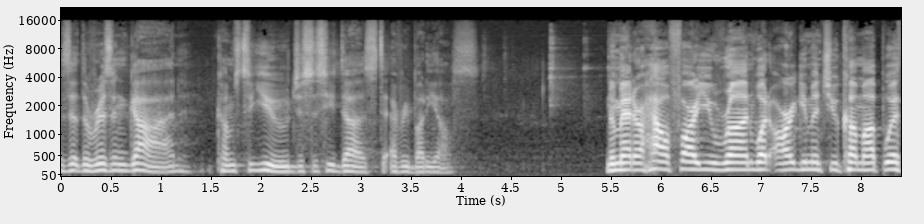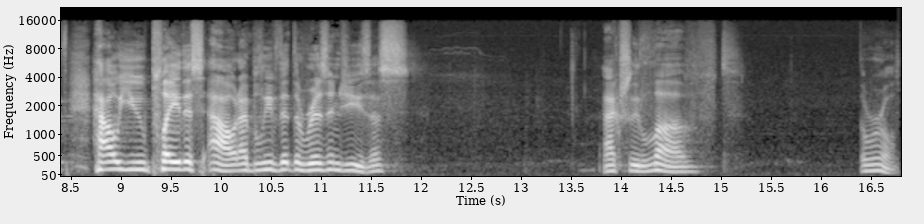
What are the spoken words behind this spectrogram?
is that the risen God comes to you just as he does to everybody else. No matter how far you run, what arguments you come up with, how you play this out, I believe that the risen Jesus actually loved the world.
